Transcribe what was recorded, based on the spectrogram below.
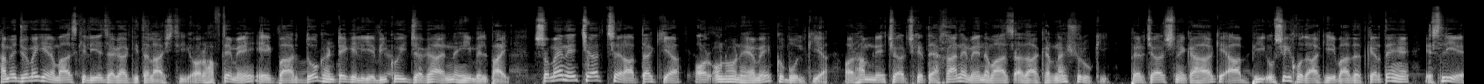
ہمیں جمعے کی نماز کے لیے جگہ کی تلاش تھی اور ہفتے میں ایک بار دو گھنٹے کے لیے بھی کوئی جگہ نہیں مل پائی۔ سو میں نے چرچ سے رابطہ کیا اور انہوں نے ہمیں قبول کیا اور ہم نے چرچ کے تہخانے میں نماز ادا کرنا شروع کی۔ پھر چرچ نے کہا کہ آپ بھی اسی خدا کی عبادت کرتے ہیں اس لیے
